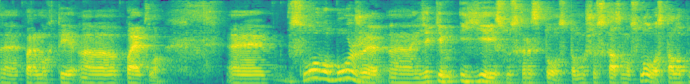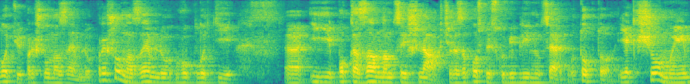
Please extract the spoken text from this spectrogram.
е, перемогти е, пекло? Е, Слово Боже, е, яким і є Ісус Христос, тому що сказано Слово стало плоттю і прийшло на землю. Прийшов на землю в оплоті е, і показав нам цей шлях через апостольську біблійну церкву. Тобто, якщо ми,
